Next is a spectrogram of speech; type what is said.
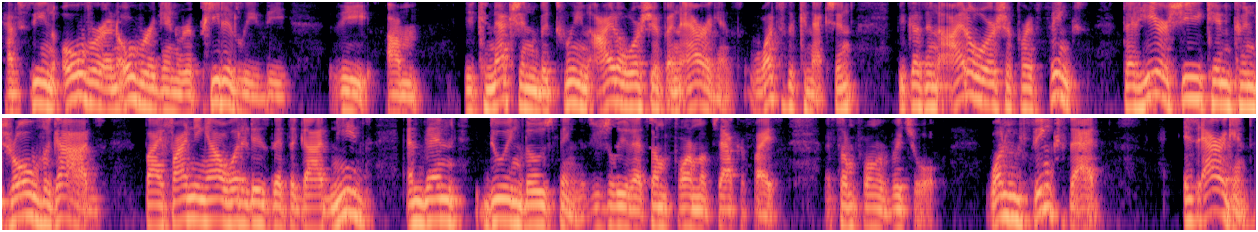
have seen over and over again repeatedly the the um, the connection between idol worship and arrogance. What's the connection? Because an idol worshiper thinks that he or she can control the gods by finding out what it is that the god needs and then doing those things. Usually that's some form of sacrifice, some form of ritual. One who thinks that is arrogant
